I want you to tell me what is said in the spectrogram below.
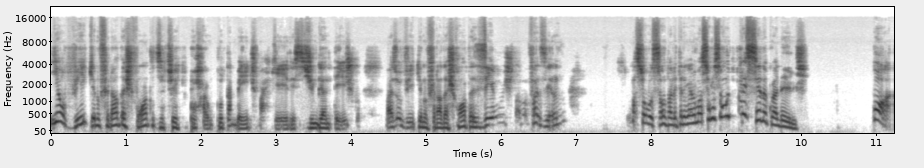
E eu vi que no final das contas, eu fiquei, porra, um puta eles, gigantesco. Mas eu vi que no final das contas eu estava fazendo uma solução, estava entregando uma solução muito parecida com a deles. Pô,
